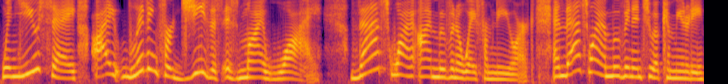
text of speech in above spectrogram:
when you say I living for Jesus is my why. That's why I'm moving away from New York. And that's why I'm moving into a community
